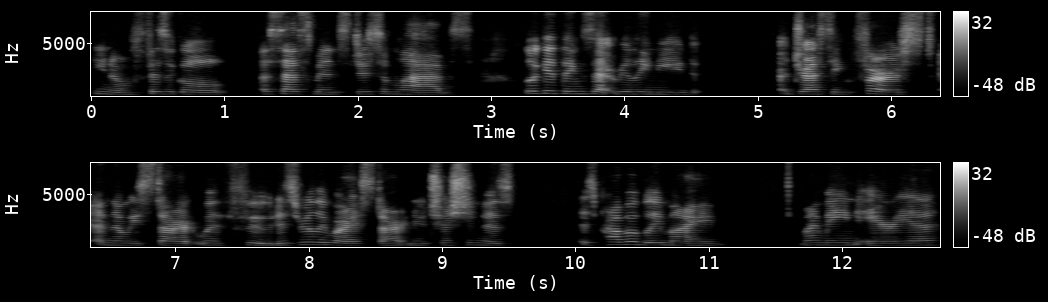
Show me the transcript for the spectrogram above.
you know, physical assessments, do some labs, look at things that really need addressing first, and then we start with food. Is really where I start. Nutrition is is probably my my main area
